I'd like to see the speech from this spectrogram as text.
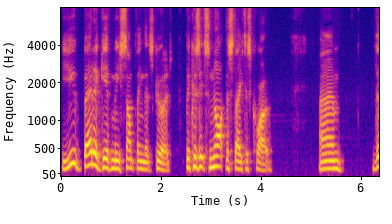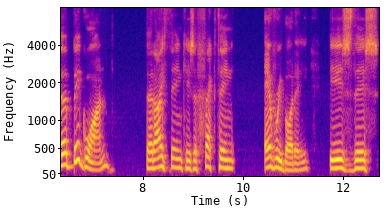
you better give me something that's good because it's not the status quo. Um, the big one that I think is affecting everybody is this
